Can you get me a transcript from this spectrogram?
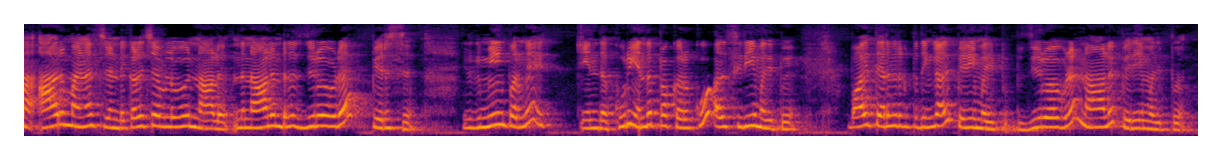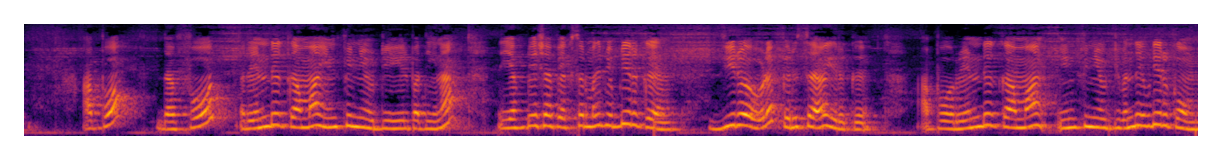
ம ஆறு மைனஸ் ரெண்டு. கழிச்சா எவ்வளவு? நாலு. இந்த நாலுன்றது ஜீரோ விட பெருசு. இதுக்கு மீன் பாருங்கள் இந்த குறி எந்த பக்கம் இருக்கோ அது சிறிய மதிப்பு. வாய் திறந்துருக்கு பார்த்தீங்களா? அது பெரிய மதிப்பு. ஜீரோவை விட நாலு பெரிய மதிப்பு. அப்போது த ஃபோர் ரெண்டு கம்மா இன்ஃபினிட்டியில் பார்த்தீங்கன்னா எஃப் டேஷ் ஆஃப் எக்ஸோட மதிப்பு எப்படி இருக்குது ஜீரோவை விட பெருசாக இருக்குது அப்போது ரெண்டு கம்மா இன்ஃபினிட்டி வந்து எப்படி இருக்கும்?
